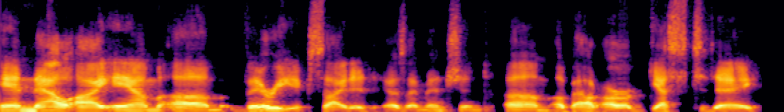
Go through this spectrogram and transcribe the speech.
And now I am um, very excited, as I mentioned, um, about our guest today,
